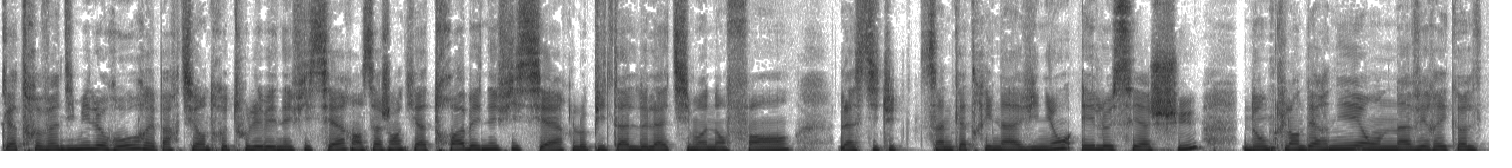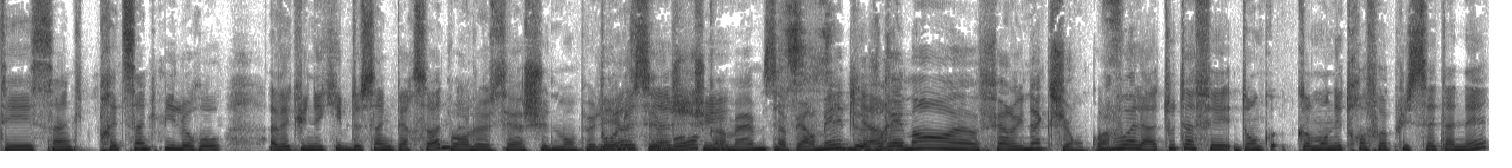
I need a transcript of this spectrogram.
90 000 euros répartis entre tous les bénéficiaires, en sachant qu'il y a trois bénéficiaires l'hôpital de la Timone Enfant, l'Institut Sainte-Catherine à Avignon et le CHU. Donc l'an dernier, on avait récolté cinq, près de 5 000 euros avec une équipe de cinq personnes. Pour le CHU de Montpellier, c'est beau CHU, quand même. Ça permet de vraiment euh, faire une action. Quoi. Voilà, tout à fait. Donc comme on est trois fois plus cette année,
